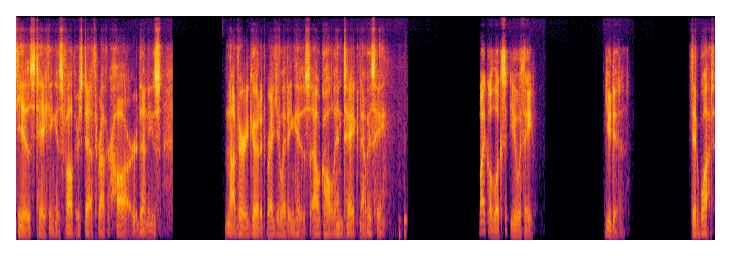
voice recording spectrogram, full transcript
he is taking his father's death rather hard, and he's not very good at regulating his alcohol intake, now is he? Michael looks at you with a You didn't. Did what?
